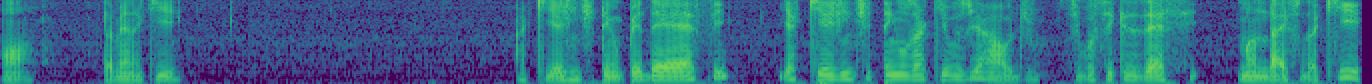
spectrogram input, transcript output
Ó, tá vendo aqui? Aqui a gente tem o PDF e aqui a gente tem os arquivos de áudio. Se você quisesse mandar isso daqui,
